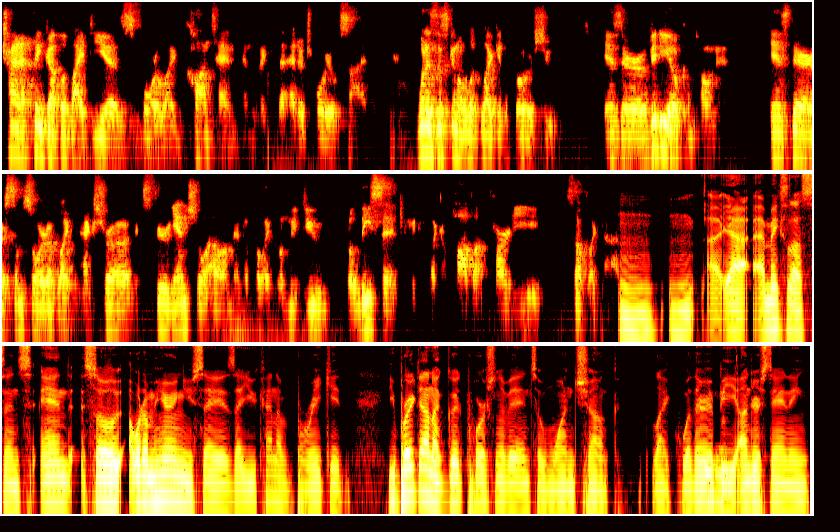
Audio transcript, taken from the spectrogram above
trying to think up of ideas for like content and like the editorial side. What is this going to look like in a photo shoot? Is there a video component? Is there some sort of like extra experiential element of like when we do release it, can we do like a pop up party, stuff like that? Mm-hmm. Uh, yeah, that makes a lot of sense. And so what I'm hearing you say is that you kind of break it, you break down a good portion of it into one chunk like whether it be mm-hmm. understanding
